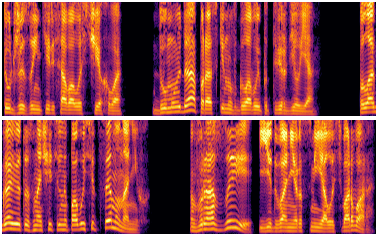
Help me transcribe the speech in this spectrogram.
Тут же заинтересовалась Чехова. Думаю, да, пораскинув головой, подтвердил я. Полагаю, это значительно повысит цену на них. В разы, едва не рассмеялась Варвара.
